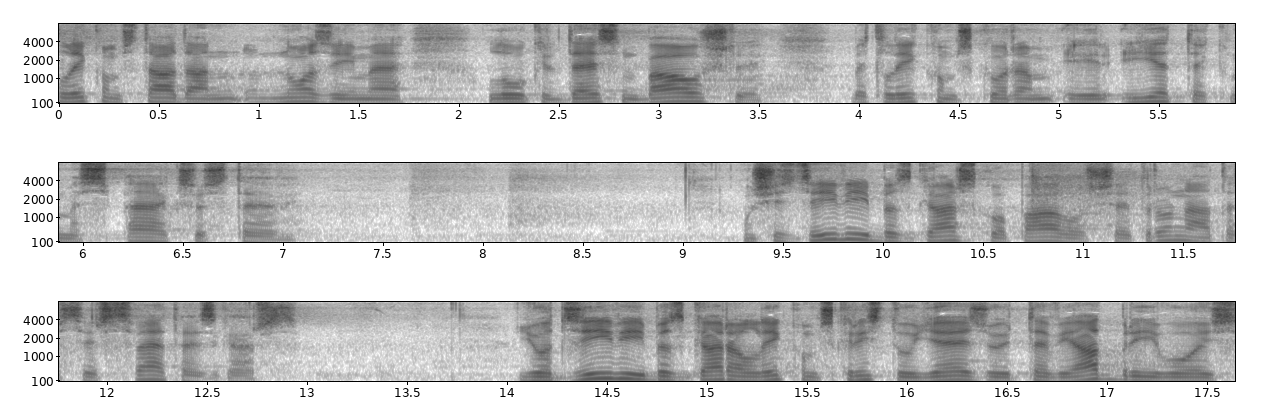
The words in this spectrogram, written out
likums tādā nozīmē, lūk, ir desmit baušļi, bet likums, kuram ir ietekme, spēks uz tevi. Un šis dzīvības gars, ko Pāvils šeit runā, tas ir svētais gars. Jo dzīvības gara likums Kristu Jēzu ir tevi atbrīvojis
